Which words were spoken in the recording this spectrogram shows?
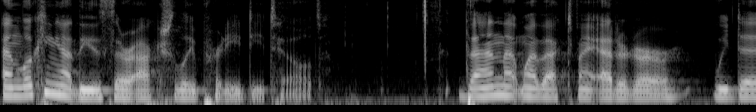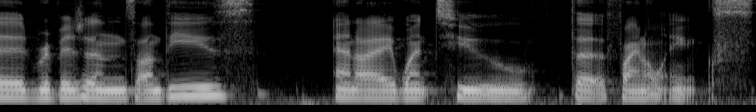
And looking at these, they're actually pretty detailed. Then that went back to my editor. We did revisions on these, and I went to the final inks.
